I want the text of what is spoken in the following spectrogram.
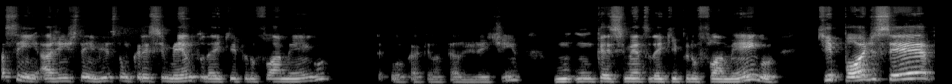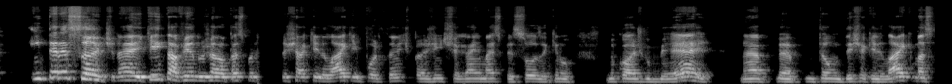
assim, a gente tem visto um crescimento da equipe do Flamengo, vou colocar aqui na tela direitinho, um, um crescimento da equipe do Flamengo que pode ser interessante, né? E quem está vendo já, eu peço para deixar aquele like, é importante para a gente chegar em mais pessoas aqui no, no Código BR, né? É, então deixa aquele like, mas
